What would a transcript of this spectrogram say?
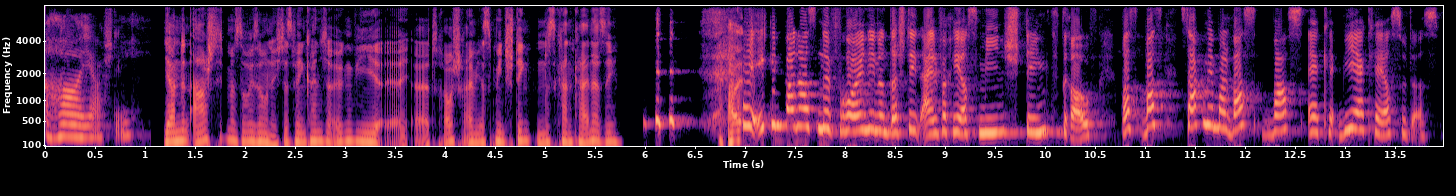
Aha, ja, stimmt. Ja, und den Arsch sieht man sowieso nicht. Deswegen kann ich da irgendwie äh, äh draufschreiben, Jasmin stinkt und das kann keiner sehen. hey, irgendwann hast du eine Freundin und da steht einfach Jasmin stinkt drauf. Was, was, sag mir mal, was, was, erklär, wie erklärst du das?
